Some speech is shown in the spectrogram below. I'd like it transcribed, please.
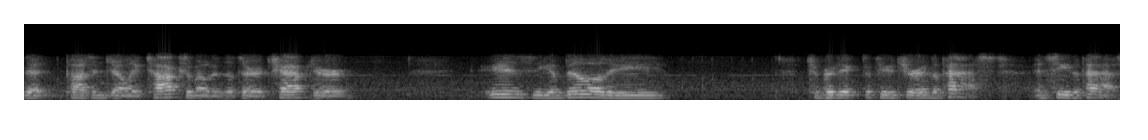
that Patanjali talks about in the third chapter is the ability to predict the future and the past and see the past.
